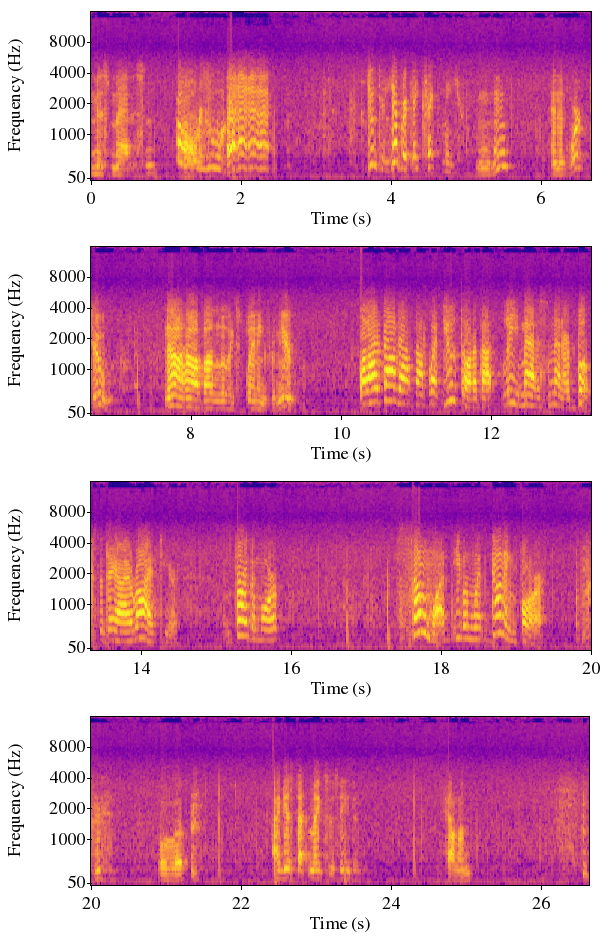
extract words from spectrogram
Miss Madison. Oh, you... you deliberately tricked me. Mm-hmm. And it worked, too. Now, how about a little explaining from you? Well, I found out about what you thought about Lee Madison and her books the day I arrived here. And furthermore, someone even went gunning for her. Well, uh, I guess that makes us even. Helen.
